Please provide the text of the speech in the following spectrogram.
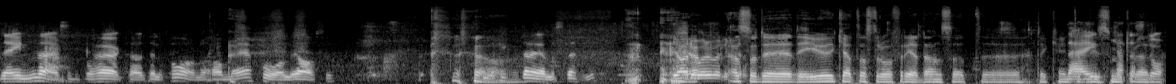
jag är inne där, sätta på högtalartelefon och ha med Paul i avsnitt. Ja. Hitta det stället. Ja, det var det väldigt Alltså det, det är ju katastrof redan så att eh, det kan ju inte Nej, bli så mycket värre. katastrof.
